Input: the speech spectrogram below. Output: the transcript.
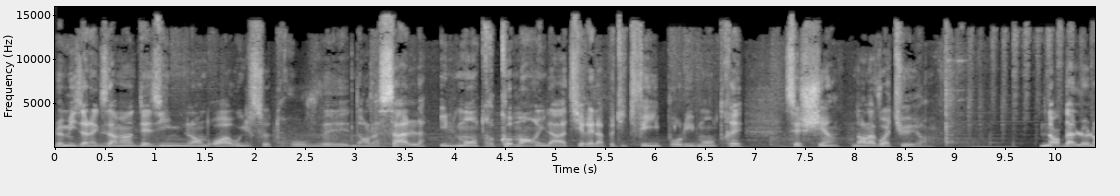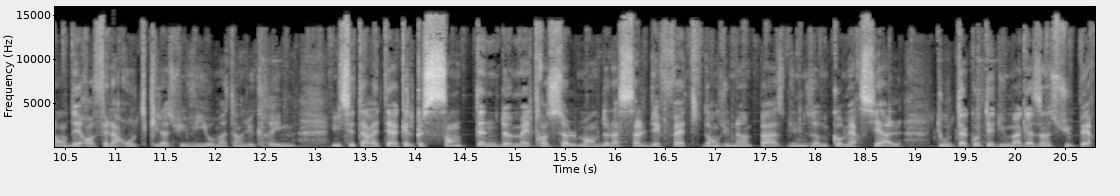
Le mis en examen désigne l'endroit où il se trouvait dans la salle. Il montre comment il a attiré la petite fille pour lui montrer ses chiens dans la voiture. Nordal Lelandais refait la route qu'il a suivie au matin du crime. Il s'est arrêté à quelques centaines de mètres seulement de la salle des fêtes, dans une impasse d'une zone commerciale, tout à côté du magasin Super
